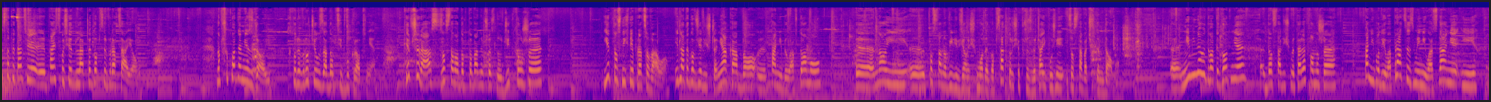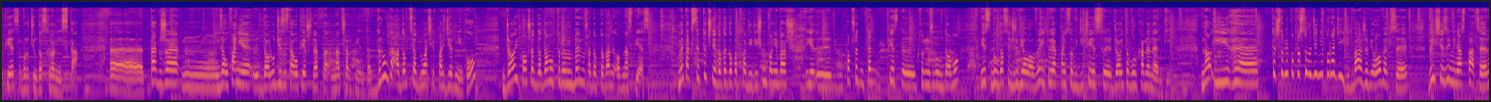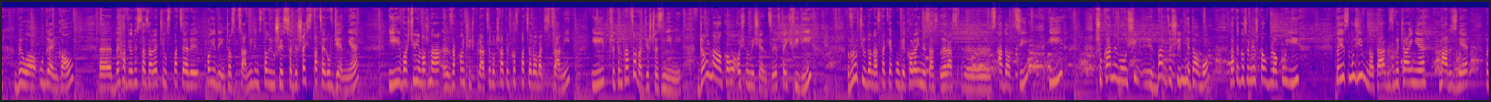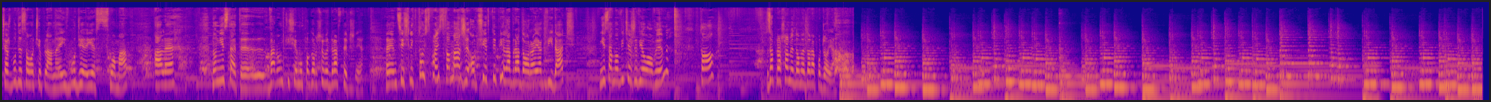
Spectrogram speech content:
pytacie y, Państwo się, dlaczego psy wracają. No przykładem jest Joy, który wrócił z adopcji dwukrotnie. Pierwszy raz został adoptowany przez ludzi, którzy jedno z nich nie pracowało. I dlatego wzięli szczeniaka, bo y, pani była w domu. y, No i postanowili wziąć młodego psa, który się przyzwyczai później zostawać w tym domu. E, Nie minęły dwa tygodnie, dostaliśmy telefon, że pani podjęła pracę, zmieniła zdanie i pies wrócił do schroniska. E, także mm, zaufanie do ludzi zostało pierwszy raz na, nadszarpnięte. Druga adopcja odbyła się w październiku. Joy poszedł do domu, w którym był już adoptowany od nas pies. My tak sceptycznie do tego podchodziliśmy, ponieważ je, y, ten pies, y, który już był w domu, jest, był dosyć żywiołowy i tu jak Państwo widzicie jest y, Joy to wulkan energii. No i e, też sobie po prostu ludzie nie poradzili. Dwa żywiołowe psy, wyjście z nimi na spacer było udręką. E, behawiorysta zalecił spacery pojedynczo z psami, więc to już jest wtedy sześć spacerów dziennie. I właściwie można e, zakończyć pracę, bo trzeba tylko spacerować z psami i przy tym pracować jeszcze z nimi. Joy ma około 8 miesięcy w tej chwili. Wrócił do nas, tak jak mówię, kolejny raz e, z adopcji i szukamy mu si- bardzo silnie domu, dlatego że mieszkał w bloku i no jest mu zimno, tak? Zwyczajnie marznie, chociaż budy są ocieplane i w budzie jest słoma, ale no niestety warunki się mu pogorszyły drastycznie. Więc jeśli ktoś z Państwa marzy o psie w typie labradora, jak widać, niesamowicie żywiołowym, to zapraszamy do Medora Podżoja.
